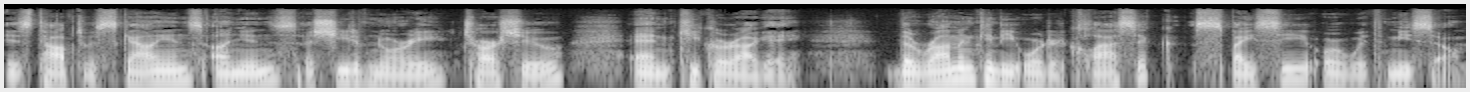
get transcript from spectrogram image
is topped with scallions, onions, a sheet of nori, charshu, and kikurage. The ramen can be ordered classic, spicy, or with miso.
